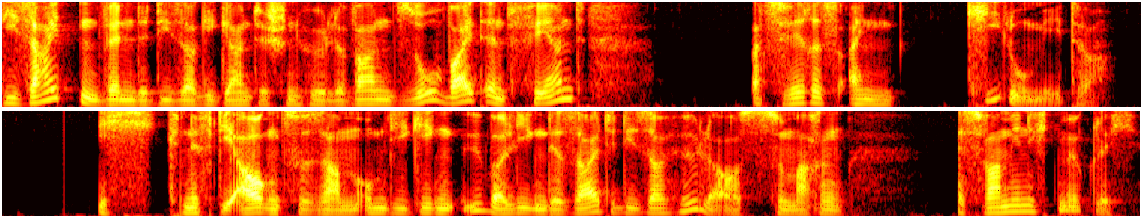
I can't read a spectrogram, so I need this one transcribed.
die Seitenwände dieser gigantischen Höhle waren so weit entfernt, als wäre es ein Kilometer. Ich kniff die Augen zusammen, um die gegenüberliegende Seite dieser Höhle auszumachen. Es war mir nicht möglich.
